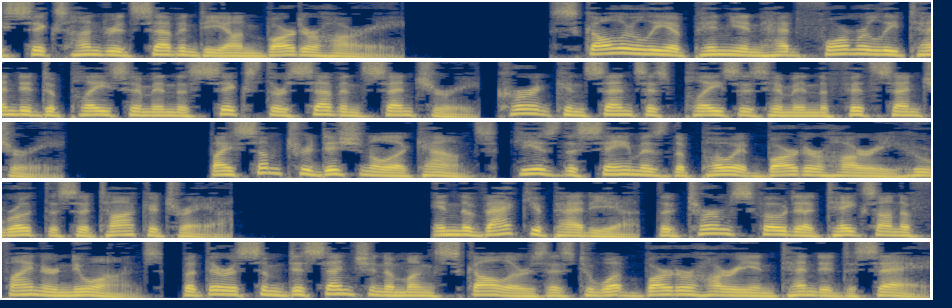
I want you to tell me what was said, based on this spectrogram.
670 on Bhartrhari. Scholarly opinion had formerly tended to place him in the 6th or 7th century, current consensus places him in the 5th century. By some traditional accounts, he is the same as the poet Bhartrhari who wrote the Satakatraya. In the Vakyapadiya, the term sphota takes on a finer nuance, but there is some dissension among scholars as to what Bhartrhari intended to say.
